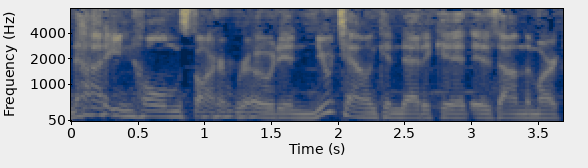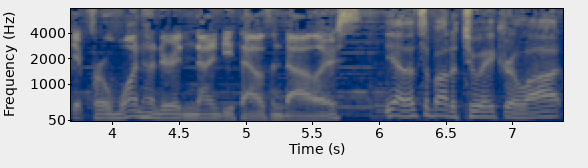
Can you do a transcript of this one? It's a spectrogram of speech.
Nine Holmes Farm Road in Newtown, Connecticut is on the market for $190,000. Yeah, that's about a two acre lot.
